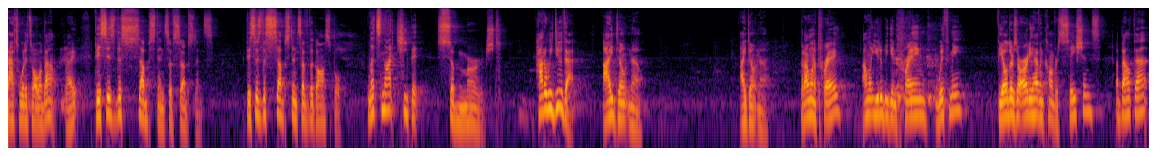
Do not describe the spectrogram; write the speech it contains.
That's what it's all about, right? This is the substance of substance. This is the substance of the gospel. Let's not keep it submerged. How do we do that? I don't know. I don't know. But I want to pray. I want you to begin praying with me. The elders are already having conversations about that.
